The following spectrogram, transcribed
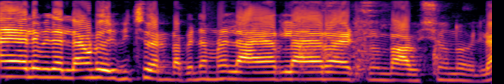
ആയാലും ഇതെല്ലാം കൂടെ ഒരുമിച്ച് വരണ്ട. പിന്നെ നമ്മൾ ലായർ ലായർ ആയിട്ടുള്ള ആവശ്യമൊന്നുമില്ല.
